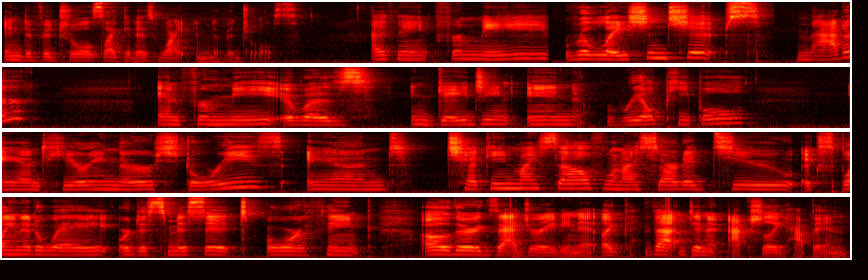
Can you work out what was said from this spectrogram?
individuals like it is white individuals. I think for me, relationships matter. And for me, it was engaging in real people and hearing their stories and checking myself when I started to explain it away or dismiss it or think, oh, they're exaggerating it. Like that didn't actually happen.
